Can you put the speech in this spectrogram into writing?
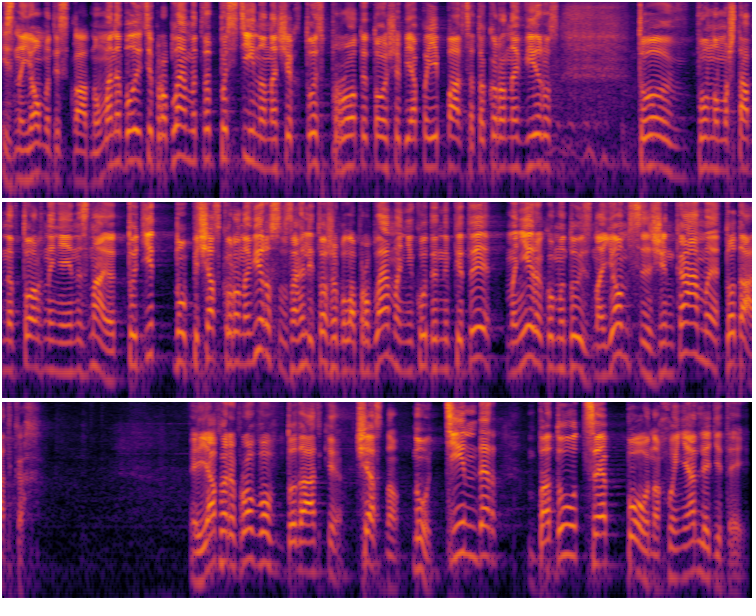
І знайомитись складно. У мене були ці проблеми то постійно, наче хтось проти того, щоб я поїбався, то коронавірус, то повномасштабне вторгнення, я не знаю. Тоді, ну, під час коронавірусу взагалі теж була проблема, нікуди не піти. Мені рекомендують знайомся з жінками в додатках. Я перепробував додатки. Чесно, ну, Тіндер, Баду це повна хуйня для дітей.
